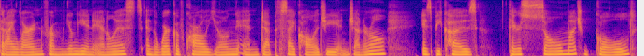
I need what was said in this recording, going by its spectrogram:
that I learn from Jungian analysts and the work of Carl Jung and depth psychology in general is because there's so much gold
